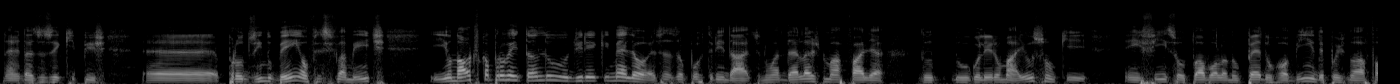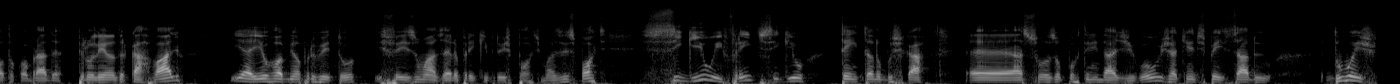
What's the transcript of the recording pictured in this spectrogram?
Né, das duas equipes é, produzindo bem ofensivamente e o Náutico aproveitando, diria que melhor, essas oportunidades. Numa delas, numa falha do, do goleiro Mailson, que enfim soltou a bola no pé do Robinho, depois de uma falta cobrada pelo Leandro Carvalho. E aí o Robinho aproveitou e fez 1 a 0 para a equipe do esporte. Mas o esporte seguiu em frente, seguiu tentando buscar é, as suas oportunidades de gol. Já tinha dispensado duas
